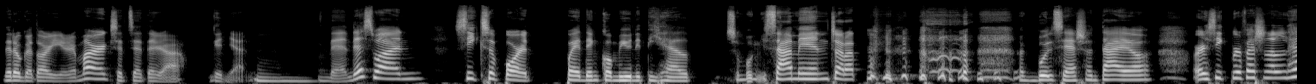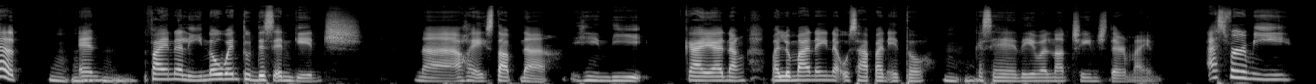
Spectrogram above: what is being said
derogatory remarks, etc. Ganyan. Mm. And then this one, seek support. Pwedeng community help. Niyo sa amin, charot. Mag-bull session tayo. Or seek professional help. And finally, know when to disengage. Na, okay, stop na. Hindi kaya ng malumanay na usapan ito. Kasi they will not change their mind. As for me,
